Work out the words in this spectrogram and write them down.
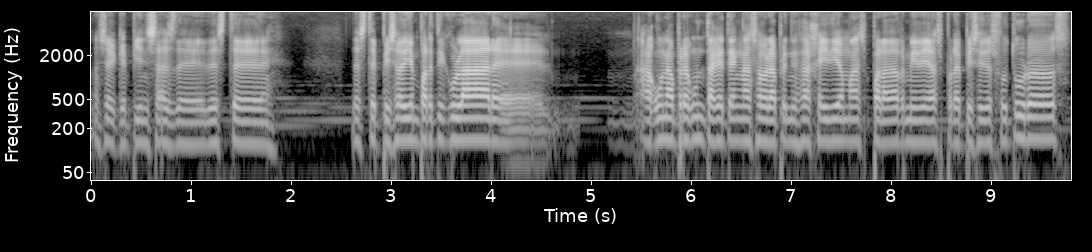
no sé qué piensas de, de, este, de este episodio en particular. Eh, alguna pregunta que tengas sobre aprendizaje de idiomas para darme ideas para episodios futuros,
